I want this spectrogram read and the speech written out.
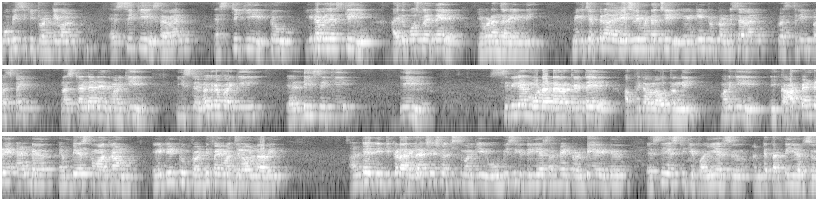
ఓబీసీకి ట్వంటీ వన్ ఎస్సీకి సెవెన్ ఎస్టీకి టూ ఈడబ్ల్యూఎస్కి ఐదు పోస్టులు అయితే ఇవ్వడం జరిగింది. మీకు చెప్పిన ఏజ్ లిమిట్ వచ్చి eighteen to twenty seven plus three plus five plus ten అనేది మనకి ఈ స్టెనోగ్రాఫర్కి ఎల్డీసీకి ఈ సివిలియన్ మోటార్ డ్రైవర్కి అయితే అప్లికబుల్ అవుతుంది. మనకి ఈ కార్పెంటరీ అండ్ ఎంటీఎస్కి మాత్రం ఎయిటీన్ టు ట్వంటీ ఫైవ్ మధ్యలో ఉండాలి. అంటే దీనికి ఇక్కడ రిలాక్సేషన్ వచ్చేసి మనకి ఓబీసీకి త్రీ ఇయర్స్ అంటే ట్వంటీ ఎయిట్ ఎస్సీ ఎస్టీకి ఫైవ్ ఇయర్స్ అంటే థర్టీ ఇయర్స్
